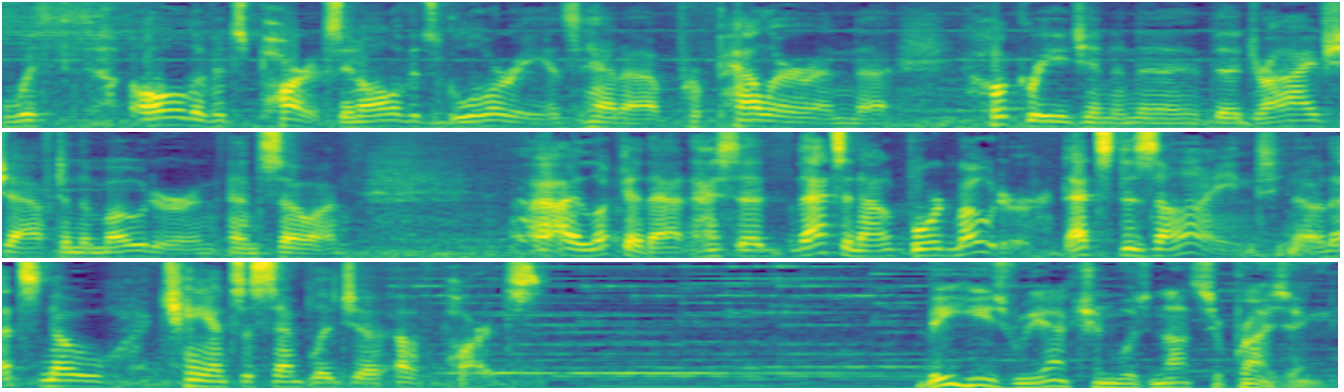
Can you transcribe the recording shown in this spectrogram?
with all of its parts in all of its glory. It's had a propeller and the hook region and the, the drive shaft and the motor and, and so on. I looked at that and I said, that's an outboard motor. That's designed. You know, that's no chance assemblage of, of parts. Behe's reaction was not surprising.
